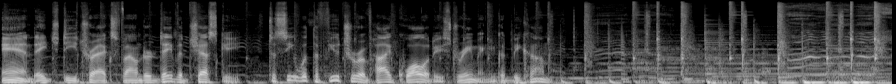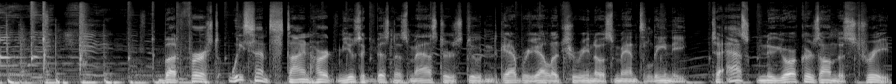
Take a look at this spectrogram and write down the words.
and HD Tracks founder David Chesky to see what the future of high quality streaming could become. But first, we sent Steinhardt Music Business Masters student Gabriella Chirinos Mantellini to ask New Yorkers on the street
